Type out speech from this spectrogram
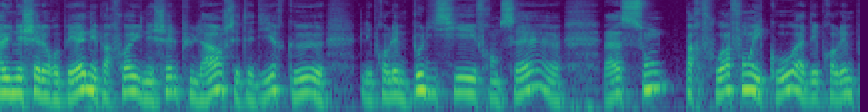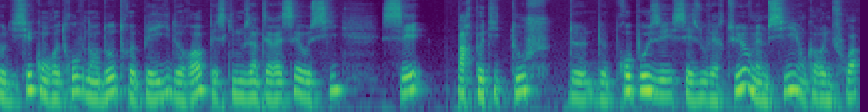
à une échelle européenne et parfois à une échelle plus large, c'est-à-dire que les problèmes policiers français euh, bah, sont parfois font écho à des problèmes policiers qu'on retrouve dans d'autres pays d'Europe. Et ce qui nous intéressait aussi, c'est par petites touches de, proposer ces ouvertures, même si, encore une fois,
